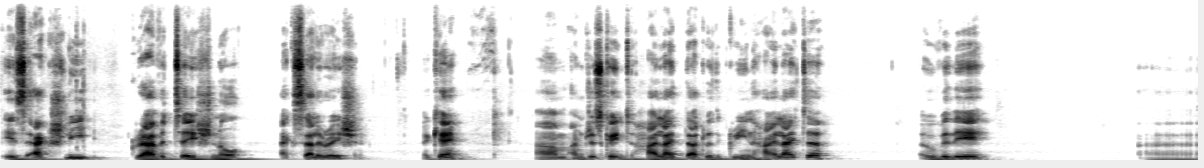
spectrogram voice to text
is actually gravitational acceleration. Okay, um, I'm just going to highlight that with a green highlighter over there. Uh,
